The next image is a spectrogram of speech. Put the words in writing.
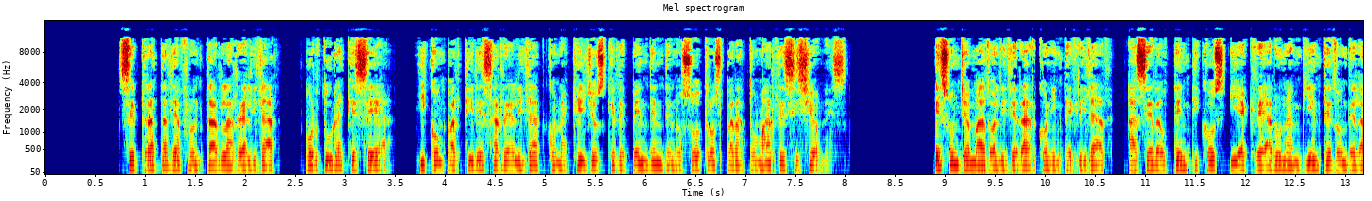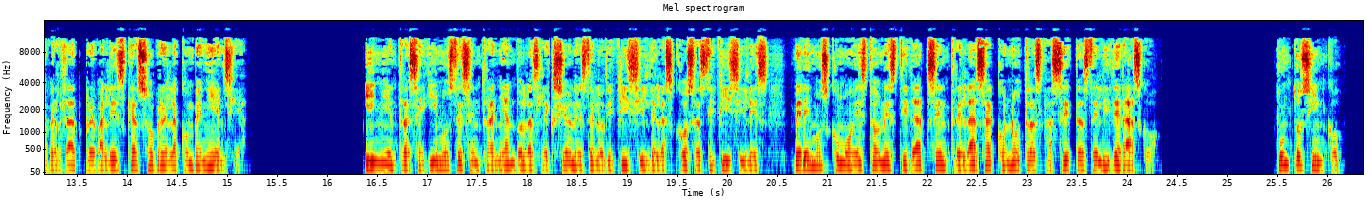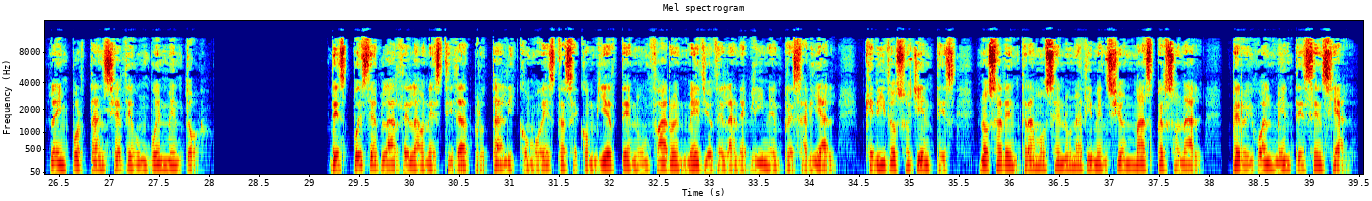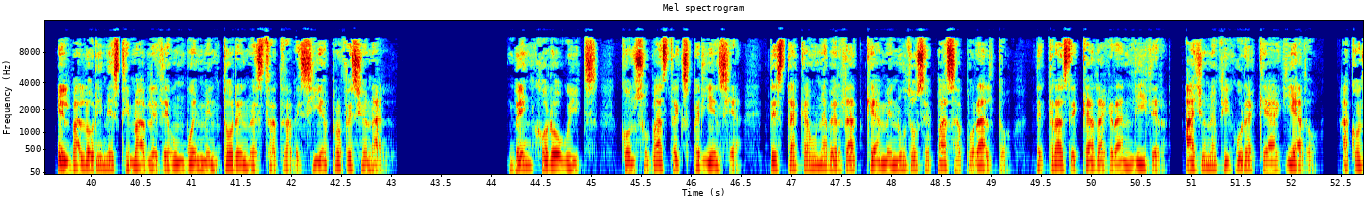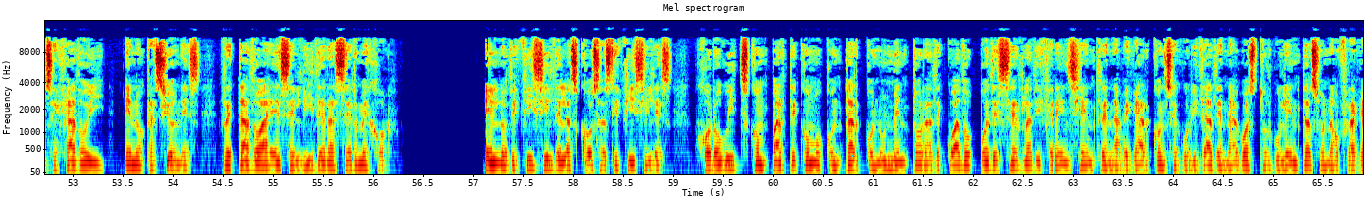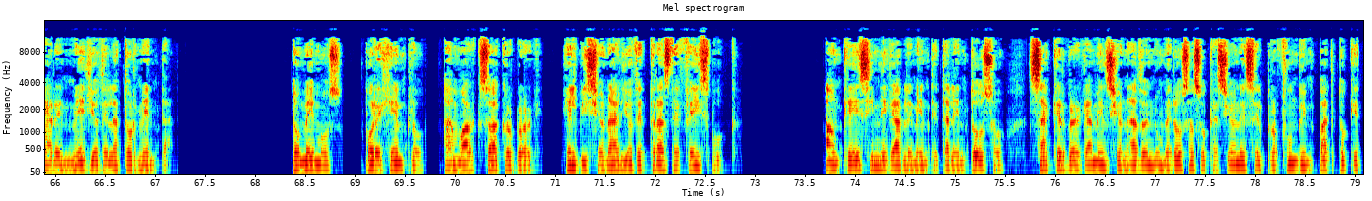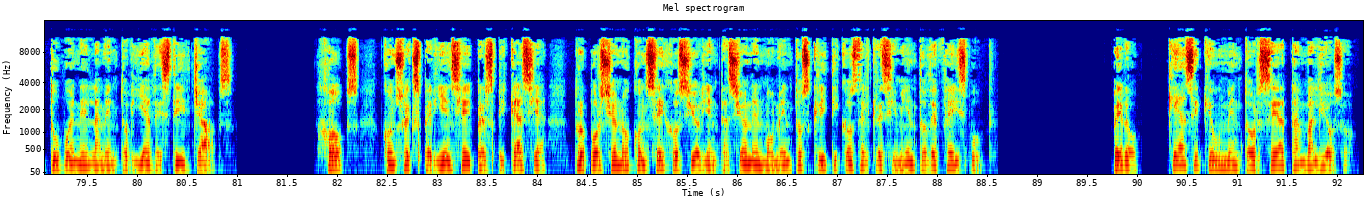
Se trata de afrontar la realidad, por dura que sea, y compartir esa realidad con aquellos que dependen de nosotros para tomar decisiones. Es un llamado a liderar con integridad, a ser auténticos y a crear un ambiente donde la verdad prevalezca sobre la conveniencia. Y mientras seguimos desentrañando las lecciones de lo difícil de las cosas difíciles, veremos cómo esta honestidad se entrelaza con otras facetas del liderazgo. Punto 5. La importancia de un buen mentor. Después de hablar de la honestidad brutal y cómo ésta se convierte en un faro en medio de la neblina empresarial, queridos oyentes, nos adentramos en una dimensión más personal, pero igualmente esencial, el valor inestimable de un buen mentor en nuestra travesía profesional. Ben Horowitz, con su vasta experiencia, destaca una verdad que a menudo se pasa por alto, detrás de cada gran líder, hay una figura que ha guiado, aconsejado y, en ocasiones, retado a ese líder a ser mejor. En lo difícil de las cosas difíciles, Horowitz comparte cómo contar con un mentor adecuado puede ser la diferencia entre navegar con seguridad en aguas turbulentas o naufragar en medio de la tormenta. Tomemos, por ejemplo, a Mark Zuckerberg, el visionario detrás de Facebook. Aunque es innegablemente talentoso, Zuckerberg ha mencionado en numerosas ocasiones el profundo impacto que tuvo en la mentoría de Steve Jobs. Hobbes, con su experiencia y perspicacia, proporcionó consejos y orientación en momentos críticos del crecimiento de Facebook. Pero, ¿qué hace que un mentor sea tan valioso?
